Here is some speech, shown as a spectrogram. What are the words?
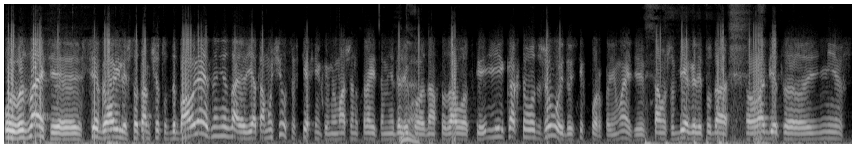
Ой, вы знаете, э, все говорили, что там что-то добавляют, но не знаю, я там учился в техникуме машиностроительном недалеко на автозаводской, и как-то вот живой до сих пор, понимаете, потому что бегали туда в обед э, не в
